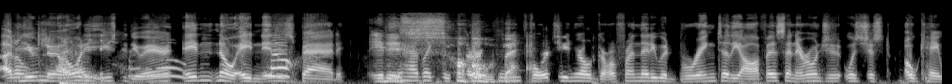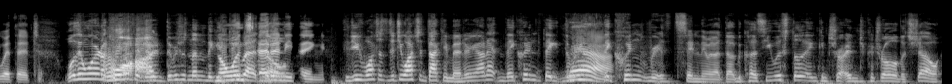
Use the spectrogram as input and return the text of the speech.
I don't you care. know what he used to do, Aaron? Aiden, no, Aiden, it is bad. It he is had like so a 13, bad. 14 year old girlfriend that he would bring to the office, and everyone ju- was just okay with it. Well, they weren't a What? there, there was just nothing they could No do one said though. anything. Did you watch? Did you watch the documentary on it? They couldn't. They the Yeah. reason- they couldn't re- say anything about that though because he was still in control in control of the show,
